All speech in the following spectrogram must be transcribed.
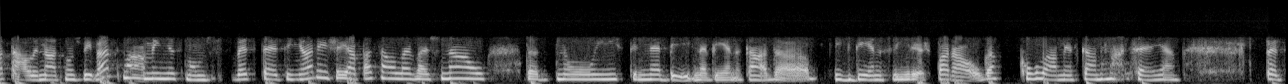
attālināts mums bija vecmāmiņas, mums vectētiņa arī šajā pasaulē vairs nav. Tad, nu, īsti nebija neviena tāda ikdienas vīriešu parauga. Kūlāmies, kā nu mācējām. Pēc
